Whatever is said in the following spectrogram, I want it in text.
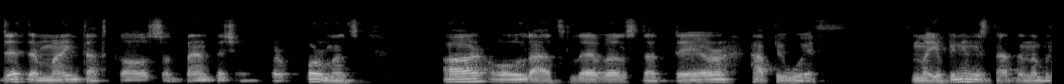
determined that cost, advantage, and performance are all at levels that they are happy with. In my opinion, is that the number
